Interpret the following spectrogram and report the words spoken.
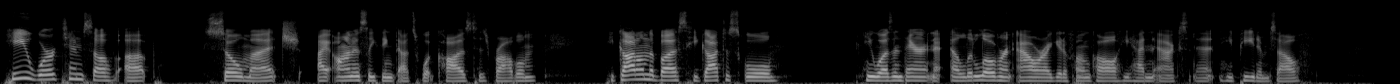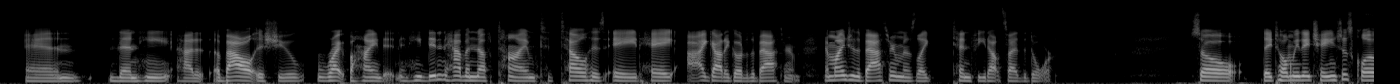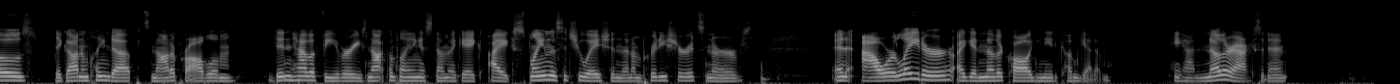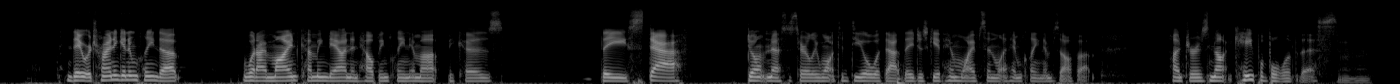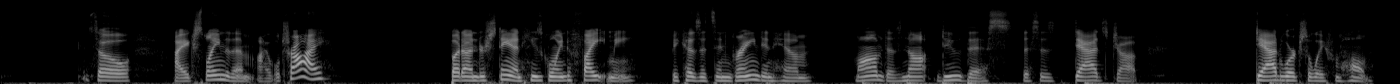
He worked himself up so much. I honestly think that's what caused his problem. He got on the bus, he got to school. He wasn't there in a little over an hour. I get a phone call. He had an accident. He peed himself. And then he had a bowel issue right behind it. And he didn't have enough time to tell his aide, hey, I got to go to the bathroom. Now, mind you, the bathroom is like 10 feet outside the door. So they told me they changed his clothes. They got him cleaned up. It's not a problem. Didn't have a fever. He's not complaining of stomach ache. I explained the situation that I'm pretty sure it's nerves. An hour later, I get another call. You need to come get him. He had another accident. They were trying to get him cleaned up. Would I mind coming down and helping clean him up? Because the staff don't necessarily want to deal with that. They just give him wipes and let him clean himself up. Hunter is not capable of this. Mm-hmm. So I explained to them, I will try, but understand he's going to fight me because it's ingrained in him. Mom does not do this. This is dad's job. Dad works away from home.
